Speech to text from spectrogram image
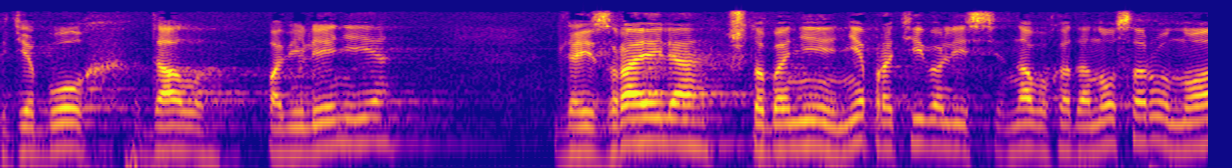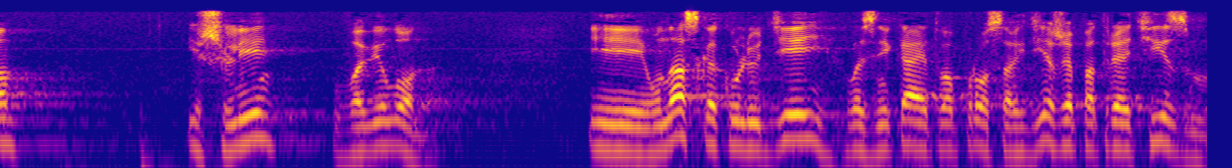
где Бог дал повеление – для Израиля, чтобы они не противились Навуходоносору, но и шли в Вавилон. И у нас, как у людей, возникает вопрос, а где же патриотизм,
